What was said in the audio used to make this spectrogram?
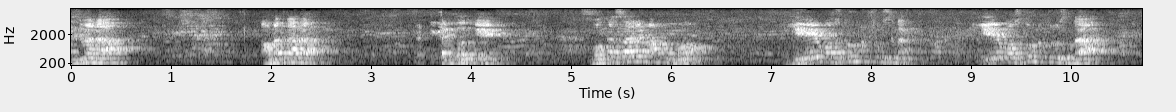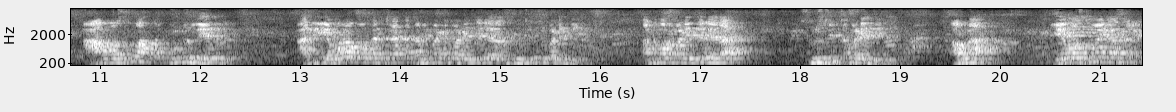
నిజమేనా? అవునా కాదా? ఓకే. ఒక్కసారి మనము ఏ వస్తువును చూసినా ఏ వస్తువును చూసినా ఆ వస్తువు అంత ముందు లేదు. అది ఎవరో ఒకరి చేత కనిపెట్టబడింది లేదా సృష్టించబడింది. కనుగొనబడింది లేదా సృష్టించబడింది. అవునా? ఏ వస్తువైనా సరే.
